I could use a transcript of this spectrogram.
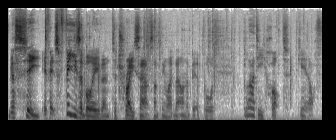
let's see if it's feasible even to trace out something like that on a bit of board. Bloody hot, get off.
